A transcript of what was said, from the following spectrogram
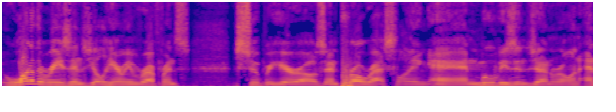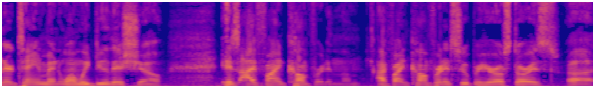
one of the reasons you'll hear me reference superheroes and pro wrestling and movies in general and entertainment when we do this show is I find comfort in them. I find comfort in superhero stories uh,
